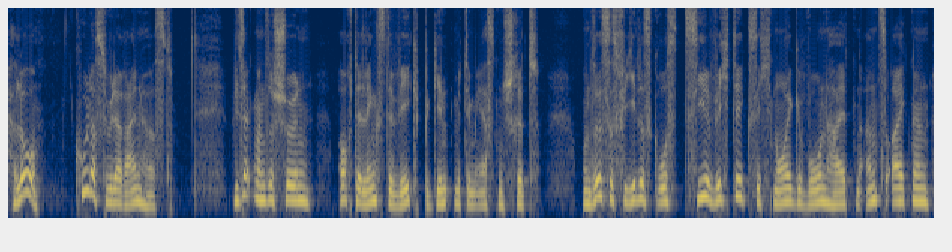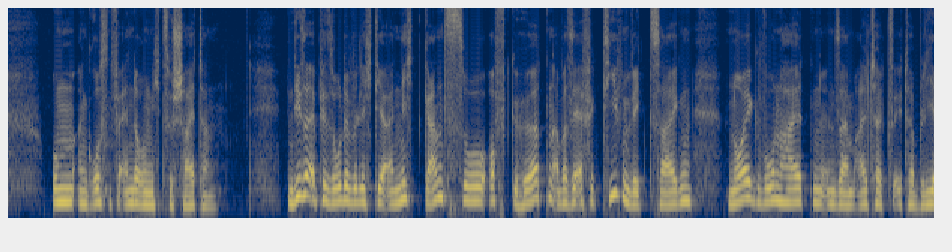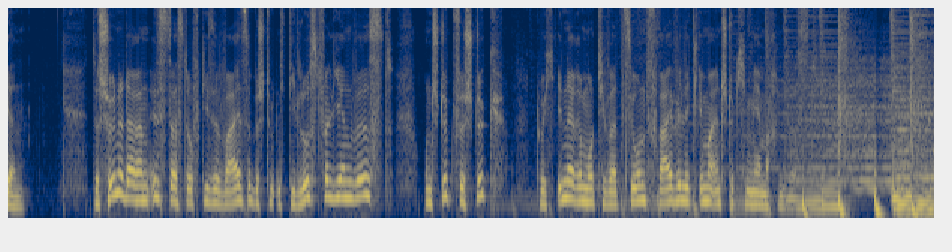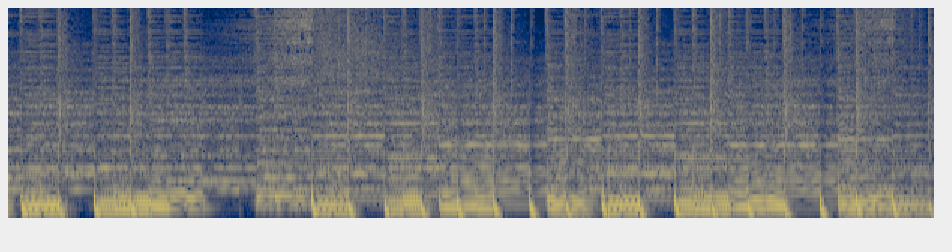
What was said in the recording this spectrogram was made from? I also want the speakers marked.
Speaker 1: Hallo, cool, dass du wieder reinhörst. Wie sagt man so schön, auch der längste Weg beginnt mit dem ersten Schritt. Und so ist es für jedes große Ziel wichtig, sich neue Gewohnheiten anzueignen, um an großen Veränderungen nicht zu scheitern. In dieser Episode will ich dir einen nicht ganz so oft gehörten, aber sehr effektiven Weg zeigen, neue Gewohnheiten in seinem Alltag zu etablieren. Das Schöne daran ist, dass du auf diese Weise bestimmt nicht die Lust verlieren wirst und Stück für Stück durch innere Motivation freiwillig immer ein Stückchen mehr machen wirst.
